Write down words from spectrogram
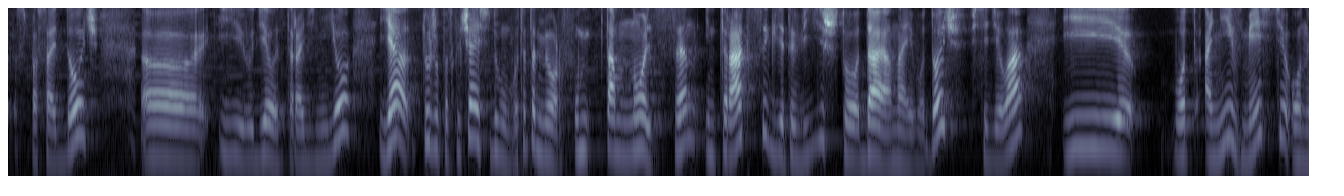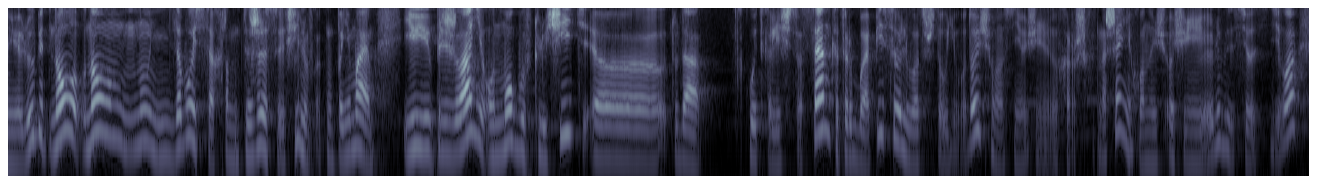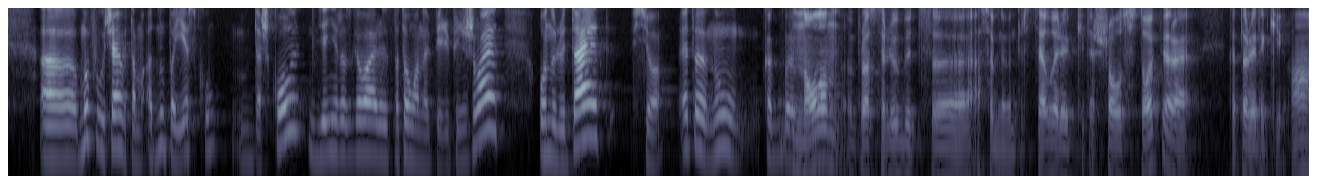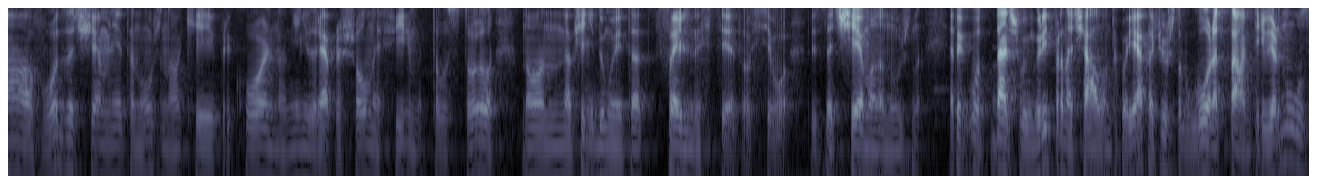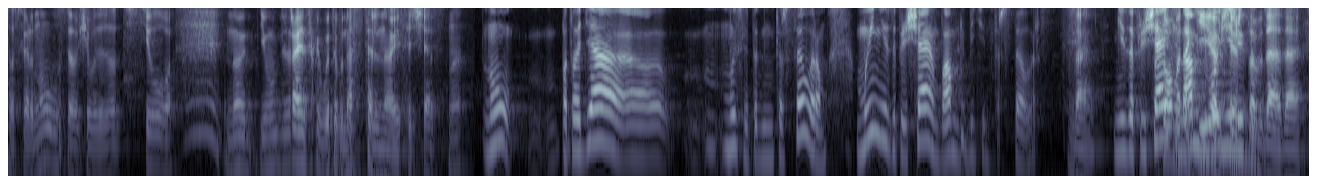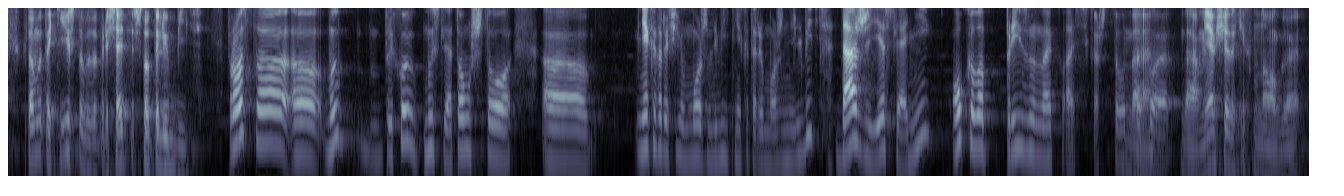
спасать дочь, э, и делает это ради нее, я тут же подключаюсь и думаю, вот это Мёрф. Там ноль сцен интеракции, где ты видишь, что да, она его дочь, все дела, и вот они вместе, он ее любит, но, но он ну, не заботится о хронометраже своих фильмов, как мы понимаем. И при желании он мог бы включить э, туда какое-то количество сцен, которые бы описывали, вот, что у него дочь, он с ней очень в хороших отношениях, он очень ее любит, все эти дела. А, мы получаем там одну поездку до школы, где они разговаривают, потом она переживает, он улетает, все. Это, ну, как бы... Нолан просто любит, э, особенно в «Интерстелларе», какие-то шоу-стоперы, которые такие, а, вот зачем мне это нужно, окей, прикольно, я не зря пришел на фильм, это того стоило, но он вообще не думает о цельности этого всего, то есть зачем оно нужно. Это вот дальше будем говорить про начало, он такой, я хочу, чтобы город там перевернулся, свернулся, вообще вот это вот все, но ему без разницы как будто бы на остальное, если честно. Ну, подводя мысли под Интерстелларом, мы не запрещаем вам любить Интерстеллар. Да. Не запрещайте Кто нам такие его вообще, не любить. Чтобы, да, да. Кто мы такие, чтобы запрещать что-то любить? Просто э, мы приходим к мысли о том, что э, некоторые фильмы можно любить, некоторые можно не любить, даже если они около признанная классика, что вот да, такое. Да, у меня вообще таких много.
